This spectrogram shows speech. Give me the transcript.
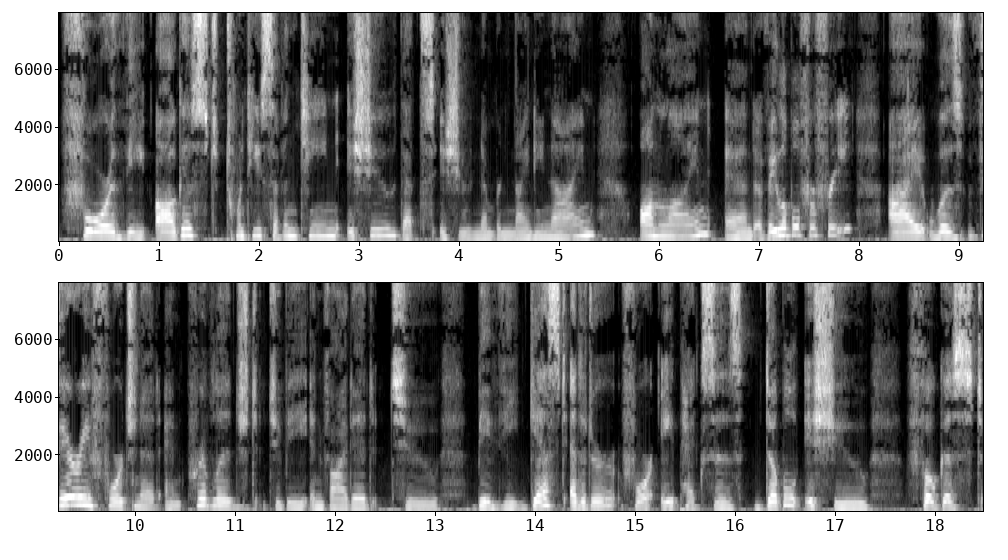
for the August 2017 issue. That's issue number 99 online and available for free. I was very fortunate and privileged to be invited to be the guest editor for Apex's double issue focused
